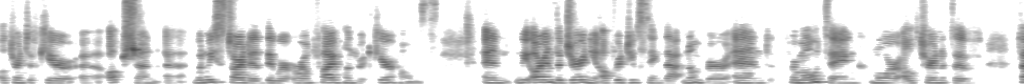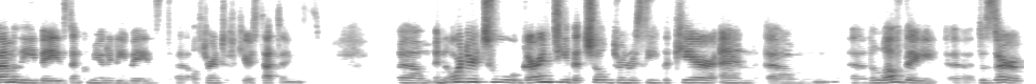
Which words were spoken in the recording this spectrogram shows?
alternative care uh, option. Uh, when we started, there were around 500 care homes. And we are in the journey of reducing that number and promoting more alternative family-based and community-based uh, alternative care settings um, in order to guarantee that children receive the care and um, uh, the love they uh, deserve,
